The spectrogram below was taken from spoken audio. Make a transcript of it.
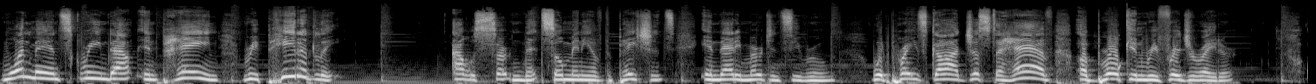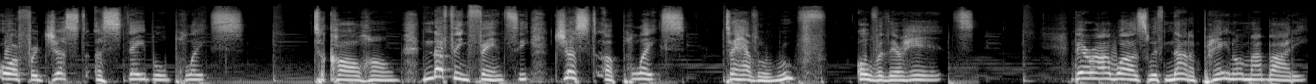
One man screamed out in pain repeatedly. I was certain that so many of the patients in that emergency room would praise God just to have a broken refrigerator or for just a stable place to call home. Nothing fancy, just a place to have a roof over their heads. There I was with not a pain on my body,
